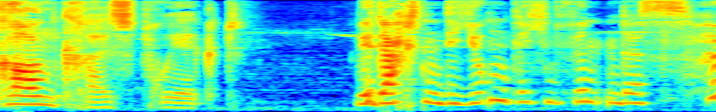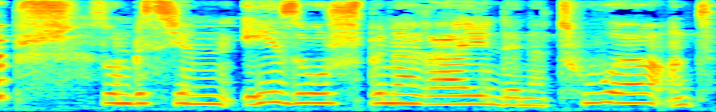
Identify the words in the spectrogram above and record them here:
Kornkreisprojekt. Wir dachten, die Jugendlichen finden das hübsch. So ein bisschen ESO-Spinnerei in der Natur. Und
